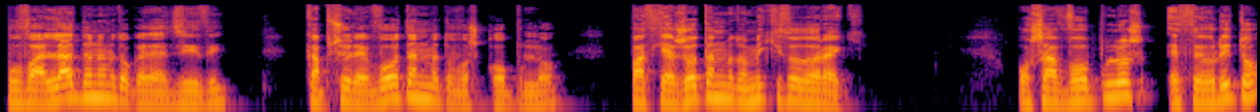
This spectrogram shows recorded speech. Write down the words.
που βαλάντωνε με τον Κατατζίδη, καψουρευόταν με τον Βοσκόπουλο, παθιαζόταν με τον Μίκη Θοδωράκη ο Σαββόπουλος εθεωρείται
